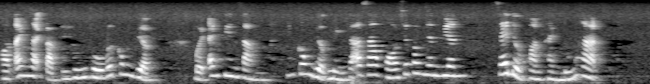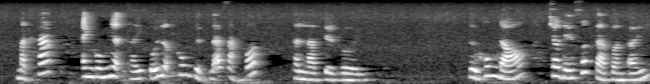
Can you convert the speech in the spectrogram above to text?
còn anh lại cảm thấy hứng thú với công việc, bởi anh tin rằng những công việc mình đã giao phó cho các nhân viên sẽ được hoàn thành đúng hạn. Mặt khác, anh cũng nhận thấy khối lượng công việc đã giảm bớt, thật là tuyệt vời. Từ hôm đó, cho đến suốt cả tuần ấy,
